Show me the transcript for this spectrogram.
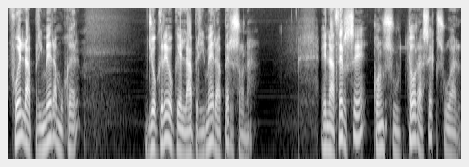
fue la primera mujer, yo creo que la primera persona, en hacerse consultora sexual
